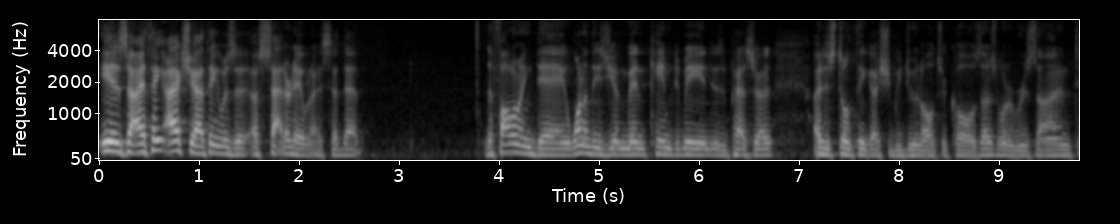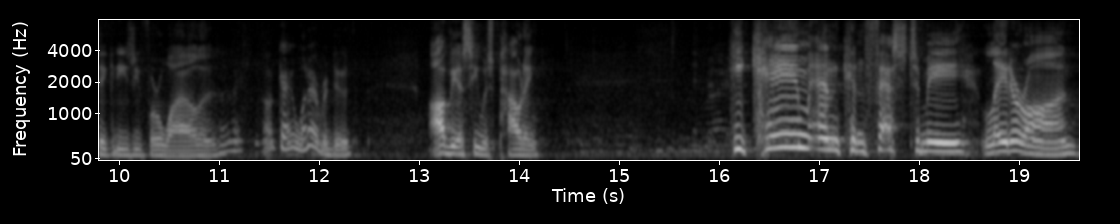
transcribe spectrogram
Is I think actually I think it was a, a Saturday when I said that. The following day, one of these young men came to me and said, Pastor, I, I just don't think I should be doing altar calls. I just want to resign, take it easy for a while. And I okay, whatever, dude. Obvious he was pouting. He came and confessed to me later on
